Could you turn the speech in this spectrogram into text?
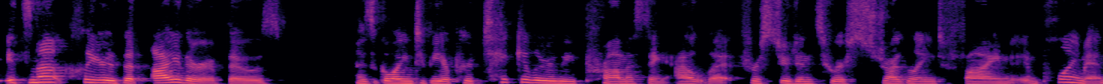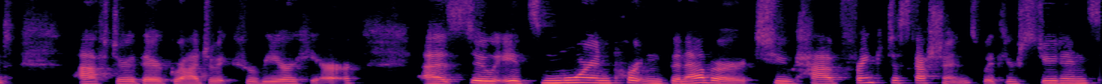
it's not clear that either of those is going to be a particularly promising outlet for students who are struggling to find employment after their graduate career here. Uh, so it's more important than ever to have frank discussions with your students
